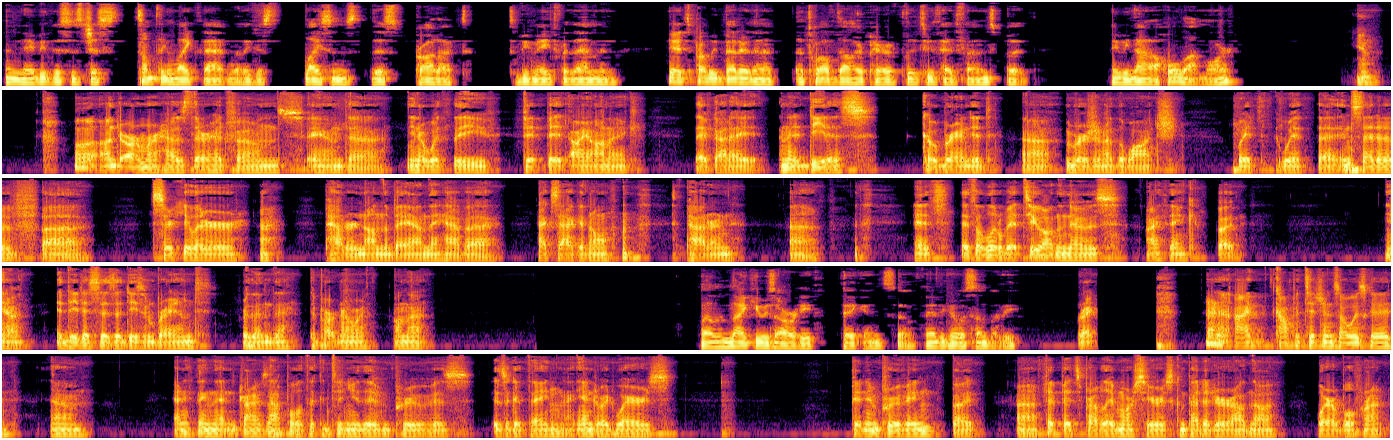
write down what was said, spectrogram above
And maybe this is just something like that where they just license this product to be made for them. And yeah, it's probably better than a $12 pair of Bluetooth headphones, but maybe not a whole lot more. Yeah. Well, Under Armour has their headphones, and uh, you know, with the Fitbit Ionic, they've got a an Adidas co-branded uh, version of the watch with with uh, instead of uh, circular uh, pattern on the band, they have a hexagonal pattern. Uh, it's it's a little bit too on the nose, I think, but you know, Adidas is a decent brand for them to, to partner with on that. Well, Nike was already taken, so they had to go with somebody. Right. I don't know. I, competition is always good. Um, anything that drives Apple to continue to improve is is a good thing. Android Wear's been improving, but uh, Fitbit's probably a more serious competitor on the wearable front.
